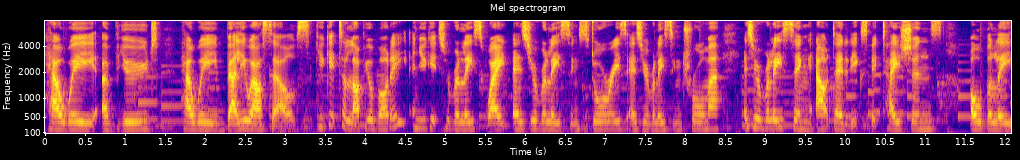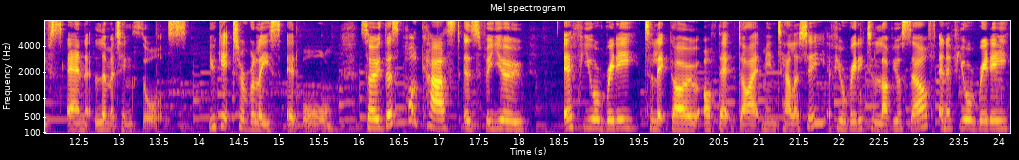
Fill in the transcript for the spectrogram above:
how we are viewed, how we value ourselves. You get to love your body and you get to release weight as you're releasing stories, as you're releasing trauma, as you're releasing outdated expectations, old beliefs, and limiting thoughts. You get to release it all. So, this podcast is for you if you're ready to let go of that diet mentality, if you're ready to love yourself, and if you're ready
